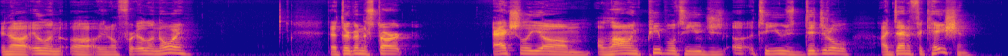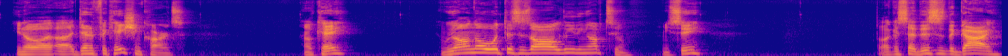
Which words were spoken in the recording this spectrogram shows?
in uh, Illinois, uh, you know, for Illinois, that they're going to start actually um, allowing people to use uh, to use digital identification. You know, uh, uh identification cards. Okay, we all know what this is all leading up to. You see, but like I said, this is the guy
